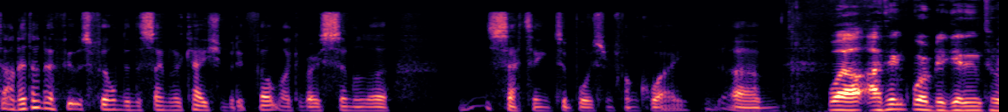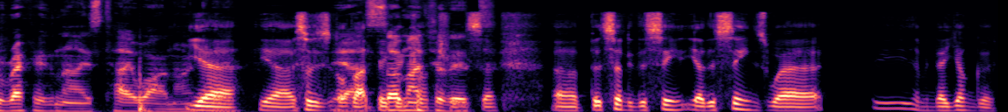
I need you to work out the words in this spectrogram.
And I don't know if it was filmed in the same location, but it felt like a very similar setting to Boys from Feng Kuei. Um, Well, I think we're beginning to recognize Taiwan, aren't we? yeah, yeah. So it's not Yeah, that so big a much of country. So, uh, but certainly the scene, yeah, the scenes where I mean they're younger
